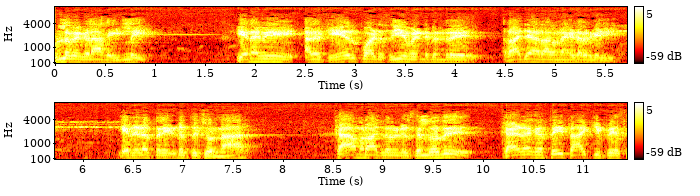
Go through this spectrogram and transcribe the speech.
உள்ளவைகளாக இல்லை. எனவே அதற்கு ஏற்பாடு செய்ய வேண்டும் என்று ராஜாராம் நாயுடு அவர்கள் என்னிடத்தில் எடுத்து சொன்னார். காமராஜர் அவர்கள் செல்வது கழகத்தை தாக்கி பேச.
